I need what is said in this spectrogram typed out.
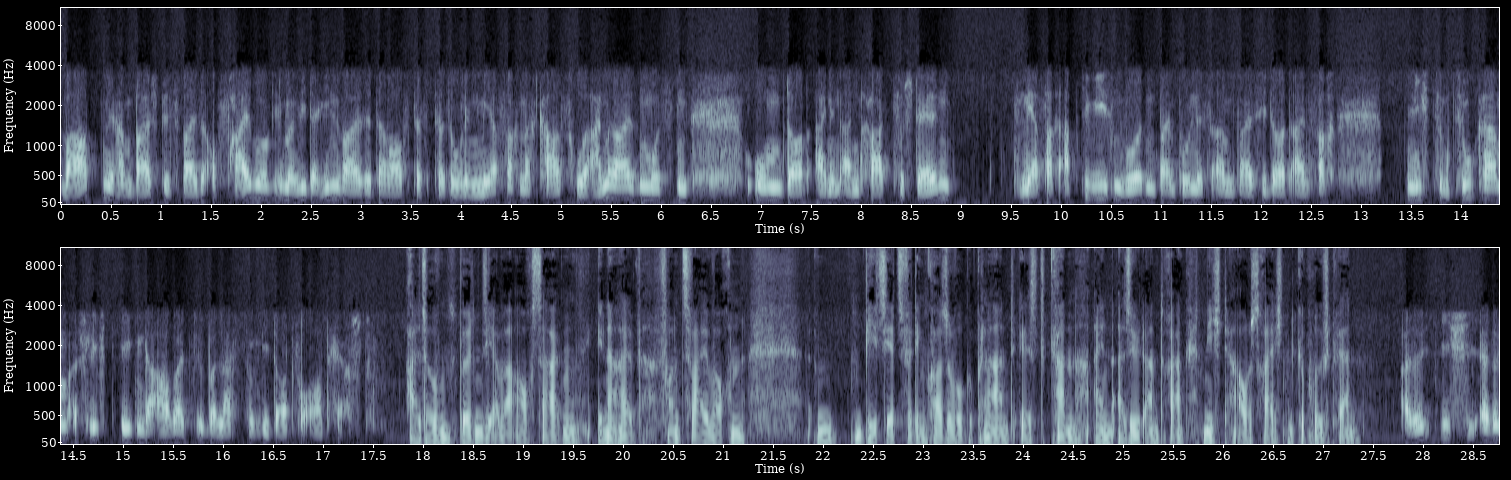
warten. Wir haben beispielsweise auf Freiburg immer wieder Hinweise darauf, dass Personen mehrfach nach Karlsruhe anreisen mussten, um dort einen Antrag zu stellen, mehrfach abgewiesen wurden beim Bundesamt, weil sie dort einfach nicht zum Zug kamen, schlicht wegen der Arbeitsüberlastung, die dort vor Ort herrscht. Also würden Sie aber auch sagen, innerhalb von zwei Wochen, ähm, wie es jetzt für den Kosovo geplant ist, kann ein Asylantrag nicht ausreichend geprüft werden? Also, ich, also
